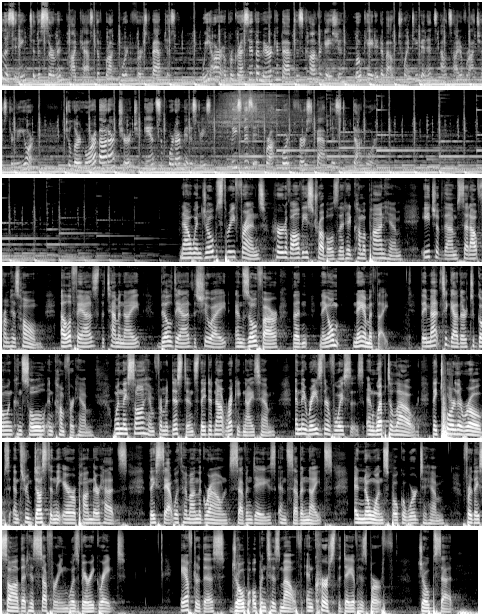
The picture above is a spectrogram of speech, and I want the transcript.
listening to the Sermon Podcast of Brockport First Baptist. We are a progressive American Baptist congregation located about 20 minutes outside of Rochester, New York. To learn more about our church and support our ministries, please visit brockportfirstbaptist.org. Now, when Job's three friends heard of all these troubles that had come upon him, each of them set out from his home Eliphaz the Temanite, Bildad the Shuhite, and Zophar the Naamathite. They met together to go and console and comfort him. When they saw him from a distance, they did not recognize him, and they raised their voices and wept aloud. They tore their robes and threw dust in the air upon their heads. They sat with him on the ground seven days and seven nights, and no one spoke a word to him, for they saw that his suffering was very great. After this, Job opened his mouth and cursed the day of his birth. Job said,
